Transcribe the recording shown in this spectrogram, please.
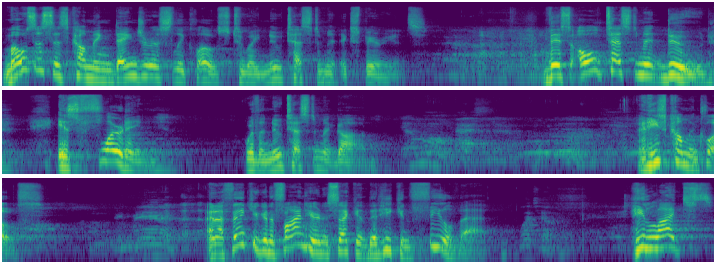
Moses is coming dangerously close to a New Testament experience. This Old Testament dude is flirting with a New Testament God. And he's coming close. And I think you're going to find here in a second that he can feel that. He likes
